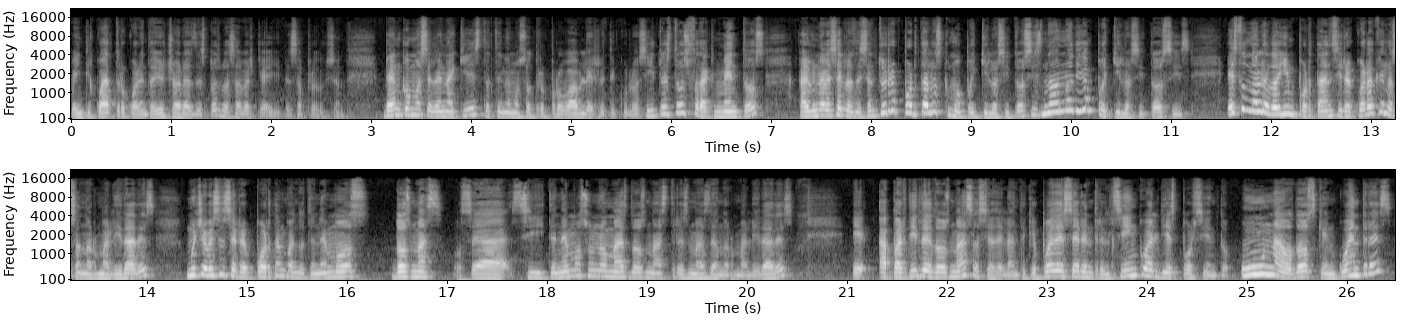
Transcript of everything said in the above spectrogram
24, 48 horas después vas a ver que hay esa producción. Vean cómo se ven aquí, esta tenemos otro probable reticulocito. Estos fragmentos, alguna vez se los decían, tú repórtalos como poiquilocitosis. No, no digan poiquilocitosis. Esto no le doy importancia y recuerda que las anormalidades muchas veces se reportan cuando tenemos dos más. O sea, si tenemos uno más, dos más, tres más de anormalidades, eh, a partir de dos más hacia adelante, que puede ser entre el 5 al 10%. Una o dos que encuentres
